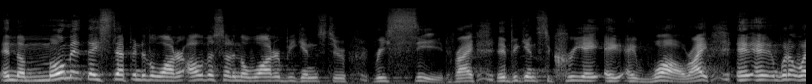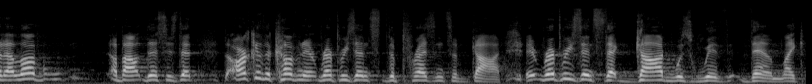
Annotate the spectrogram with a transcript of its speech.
And the moment they step into the water, all of a sudden the water begins to recede, right? It begins to create a, a wall, right? And, and what, what I love about this is that the Ark of the Covenant represents the presence of God. It represents that God was with them, like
